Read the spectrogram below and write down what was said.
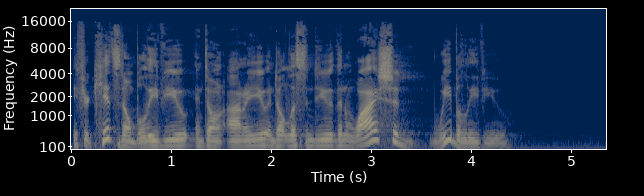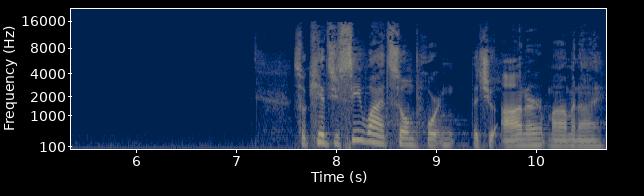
if your kids don't believe you and don't honor you and don't listen to you, then why should we believe you? So, kids, you see why it's so important that you honor mom and I?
